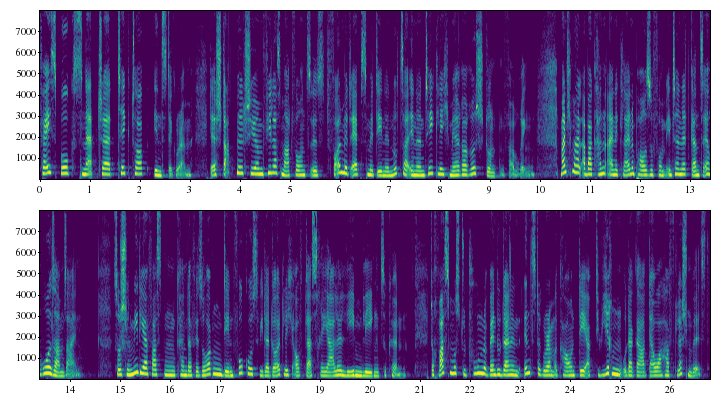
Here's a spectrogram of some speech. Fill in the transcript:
Facebook, Snapchat, TikTok, Instagram. Der Startbildschirm vieler Smartphones ist voll mit Apps, mit denen Nutzerinnen täglich mehrere Stunden verbringen. Manchmal aber kann eine kleine Pause vom Internet ganz erholsam sein. Social Media Fasten kann dafür sorgen, den Fokus wieder deutlich auf das reale Leben legen zu können. Doch was musst du tun, wenn du deinen Instagram-Account deaktivieren oder gar dauerhaft löschen willst?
